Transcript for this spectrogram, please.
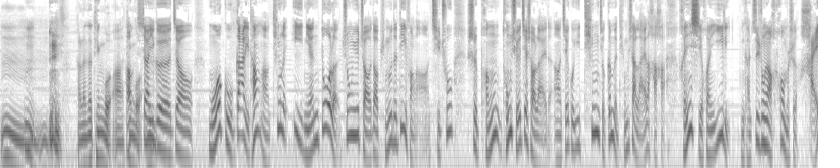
嗯嗯。嗯，看来他听过啊，好听过。，下一嗯个叫蘑菇咖喱汤啊，听了一年多了，终于找到评论的地方了啊。起初是朋同学介绍来的啊，结果一听就根本停不下来了，哈哈。很喜欢伊犁，你看最重要后面是个还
